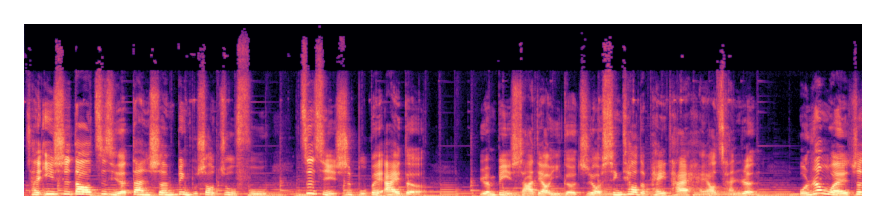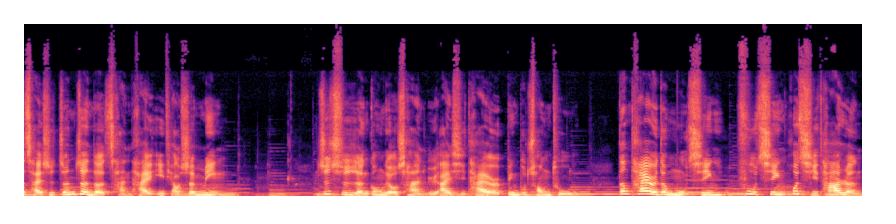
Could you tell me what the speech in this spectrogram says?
才意识到自己的诞生并不受祝福，自己是不被爱的，远比杀掉一个只有心跳的胚胎还要残忍。我认为这才是真正的残害一条生命。支持人工流产与爱惜胎儿并不冲突。当胎儿的母亲、父亲或其他人，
